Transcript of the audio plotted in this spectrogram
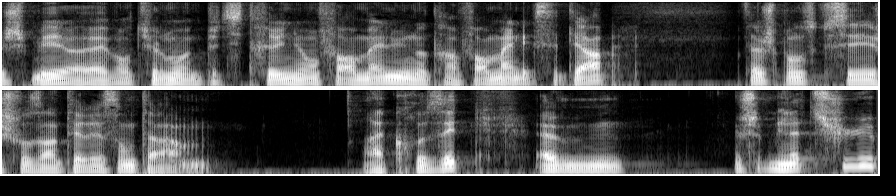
je mets éventuellement une petite réunion formelle, une autre informelle, etc. Ça je pense que c'est des choses intéressantes à, à creuser. Là-dessus,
